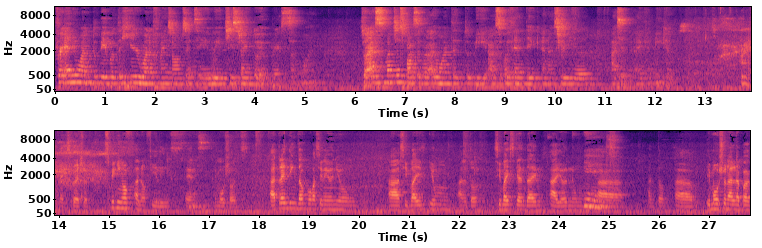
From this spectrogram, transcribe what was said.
for anyone to be able to hear one of my songs and say, wait, she's trying to impress someone. So as much as possible, I wanted to be as authentic and as real as it, I can make it. Next question. Speaking of ano feelings and emotions, ah trending daw po kasi na yun yung ah, si Vice, yung ano to, si Vice Ganda and Ayon, yung Yes. ah, ano to, um, emotional na pag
